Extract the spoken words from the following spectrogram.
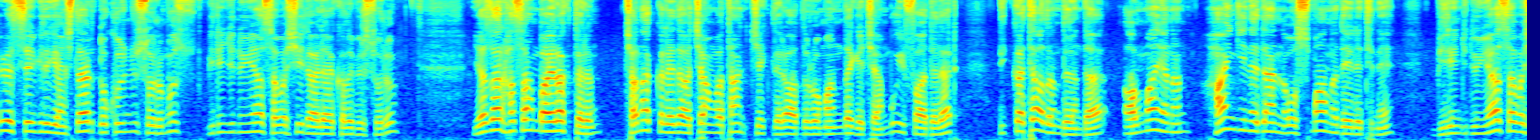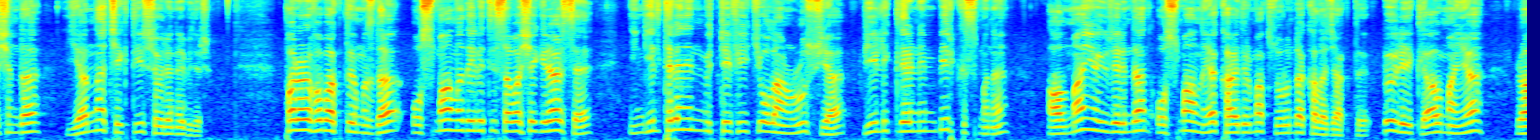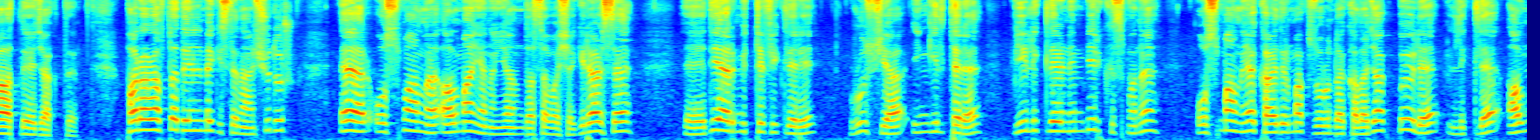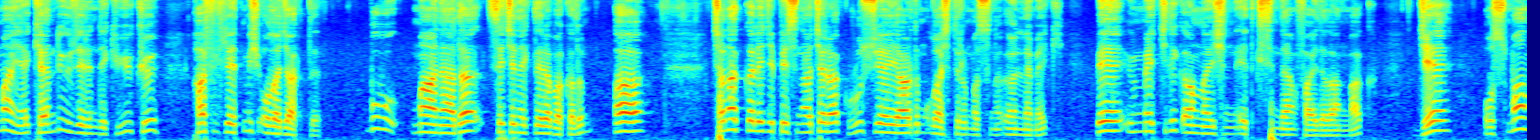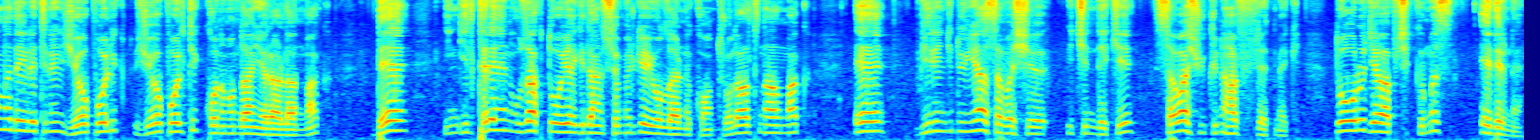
Evet sevgili gençler 9. sorumuz 1. Dünya Savaşı ile alakalı bir soru. Yazar Hasan Bayraktar'ın Çanakkale'de Açan Vatan Çiçekleri adlı romanında geçen bu ifadeler dikkate alındığında Almanya'nın hangi nedenle Osmanlı Devleti'ni 1. Dünya Savaşı'nda yanına çektiği söylenebilir. Paragrafa baktığımızda Osmanlı Devleti savaşa girerse İngiltere'nin müttefiki olan Rusya birliklerinin bir kısmını Almanya üzerinden Osmanlı'ya kaydırmak zorunda kalacaktı. Böylelikle Almanya rahatlayacaktı. Paragrafta denilmek istenen şudur. Eğer Osmanlı Almanya'nın yanında savaşa girerse e, diğer müttefikleri Rusya, İngiltere birliklerinin bir kısmını Osmanlı'ya kaydırmak zorunda kalacak. Böylelikle Almanya kendi üzerindeki yükü hafifletmiş olacaktı. Bu manada seçeneklere bakalım. A. Çanakkale cephesini açarak Rusya'ya yardım ulaştırılmasını önlemek. B. Ümmetçilik anlayışının etkisinden faydalanmak. C. Osmanlı Devleti'nin jeopolik, jeopolitik konumundan yararlanmak. D. İngiltere'nin uzak doğuya giden sömürge yollarını kontrol altına almak. E. Birinci Dünya Savaşı içindeki savaş yükünü hafifletmek. Doğru cevap şıkkımız Edirne.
